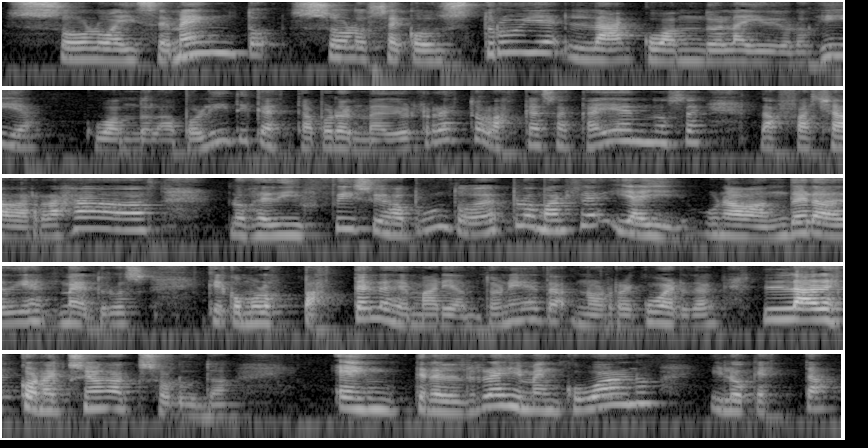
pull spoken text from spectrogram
solo hay cemento, solo se construye la, cuando la ideología, cuando la política está por el medio del resto, las casas cayéndose, las fachadas rajadas, los edificios a punto de desplomarse y ahí una bandera de 10 metros que como los pasteles de María Antonieta nos recuerdan la desconexión absoluta entre el régimen cubano y lo que está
